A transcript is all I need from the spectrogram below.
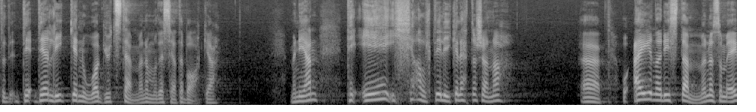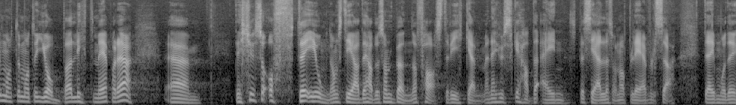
Der ligger noe av Guds stemme når man ser tilbake. Men igjen, det er ikke alltid like lett å skjønne. Eh, og En av de stemmene som jeg måtte, måtte jobbe litt med på det eh, Det er ikke så ofte i ungdomstida at jeg hadde sånn bønne- og fasteviken, men jeg husker jeg hadde en spesiell sånn opplevelse. der Jeg, måtte,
